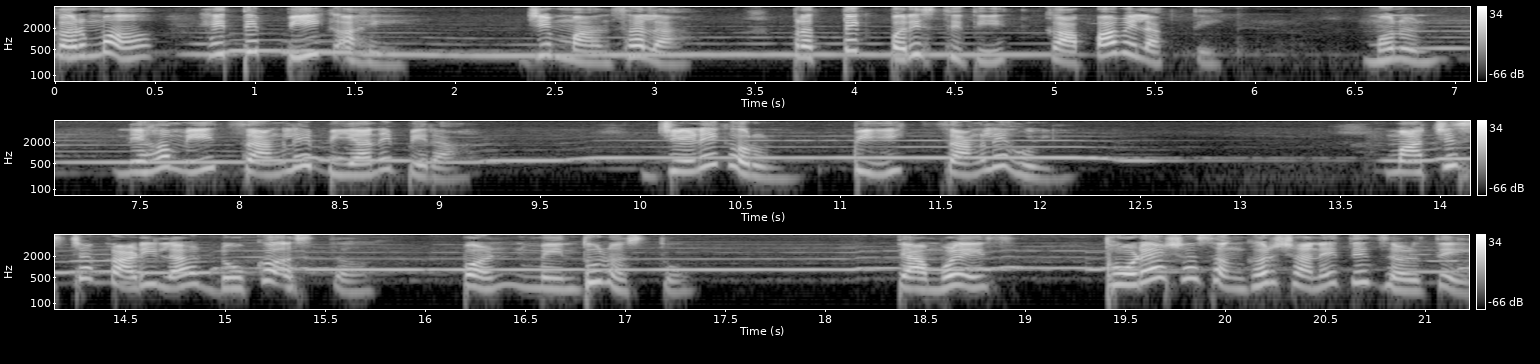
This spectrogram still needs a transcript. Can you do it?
कर्म हे ते पीक आहे जे माणसाला प्रत्येक परिस्थितीत कापावे लागते. म्हणून नेहमी चांगले बियाणे पेरा जेणेकरून पीक चांगले होईल. माचिसच्या काडीला डोकं असतं पण मेंदू नसतो. त्यामुळेच थोड्याशा संघर्षाने ते जळते.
